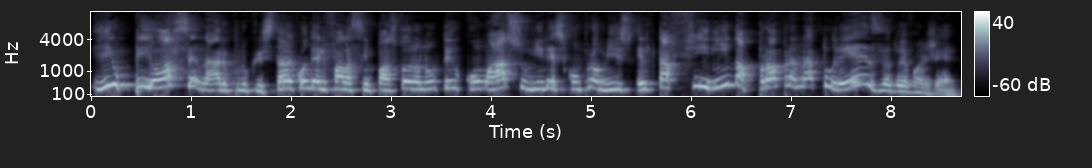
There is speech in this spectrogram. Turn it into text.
E o pior cenário para o cristão é quando ele fala assim, pastor, eu não tenho como assumir esse compromisso. Ele está ferindo a própria natureza do evangelho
